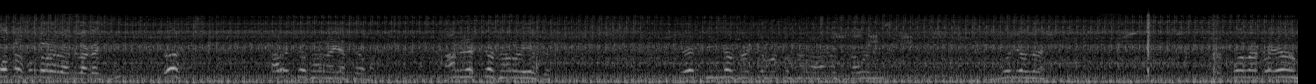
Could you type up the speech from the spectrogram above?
কত সুন্দর আমি লাগাইছি হ্যাঁ? আরেকটা সারাই আছে আমার, আরেকটা সারাই আছে। এ, তিনটা সাইডে মাত্র সারা লাগাইছি, তাহলে মরিয়া যায়। কলা কায়াম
